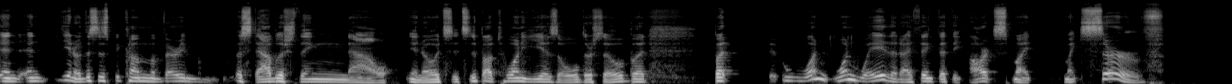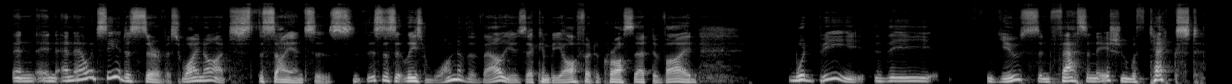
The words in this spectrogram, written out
And and you know this has become a very established thing now. You know it's it's about twenty years old or so, but but one one way that I think that the arts might might serve and, and and I would see it as service. Why not the sciences? This is at least one of the values that can be offered across that divide. Would be the use and fascination with text.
